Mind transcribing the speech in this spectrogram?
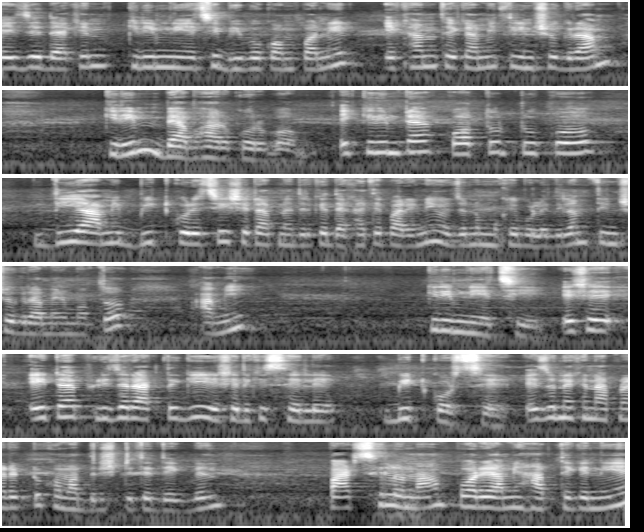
এই যে দেখেন ক্রিম নিয়েছি ভিভো কোম্পানির, এখান থেকে আমি তিনশো গ্রাম ক্রিম ব্যবহার করব। এই ক্রিমটা কতটুকু দিয়ে আমি বিট করেছি, সেটা আপনাদেরকে দেখাতে পারিনি, ওই জন্য মুখে বলে দিলাম, তিনশো গ্রামের মতো আমি ক্রিম নিয়েছি। এসে এইটা ফ্রিজে রাখতে গিয়ে এসে দেখি সেলে বিট করছে। এই জন্য এখানে আপনারা একটু ক্ষমার দৃষ্টিতে দেখবেন। পারছিল না, পরে আমি হাত থেকে নিয়ে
